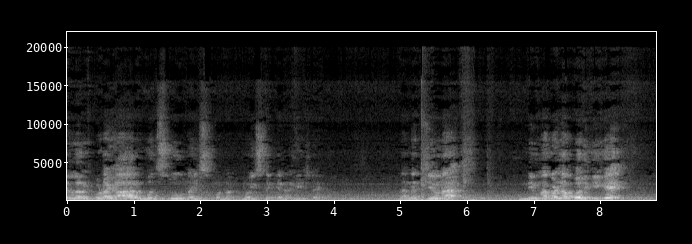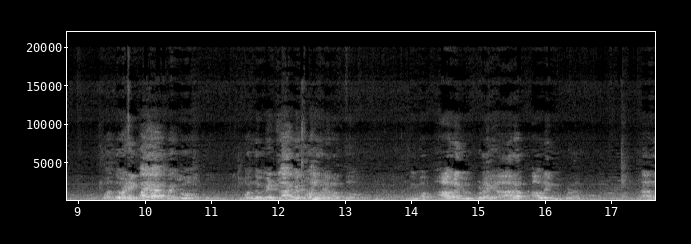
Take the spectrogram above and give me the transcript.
ಎಲ್ಲರೂ ಕೂಡ ಯಾರ ಮನಸ್ಸು ನೋಯಿಸ್ಕೊಂಡು ನೋಯಿಸ್ಲಿಕ್ಕೆ ನನಗೆ ಇಷ್ಟ ಇಲ್ಲ. ನನ್ನ ಜೀವನ ನಿಮ್ಮಗಳ ಬದುಕಿಗೆ ಒಂದು ಅಡಿಪಾಯ ಆಗ್ಬೇಕು. ಒಂದು ಮೆಟ್ಲಾಗ್ಬೇಕು ಅನ್ನೋದೇ ಹೊರತು ನಿಮ್ಮ ಭಾವನೆಗೂ ಕೂಡ ಯಾರ ಭಾವನೆಗೂ ಕೂಡ ನಾನು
